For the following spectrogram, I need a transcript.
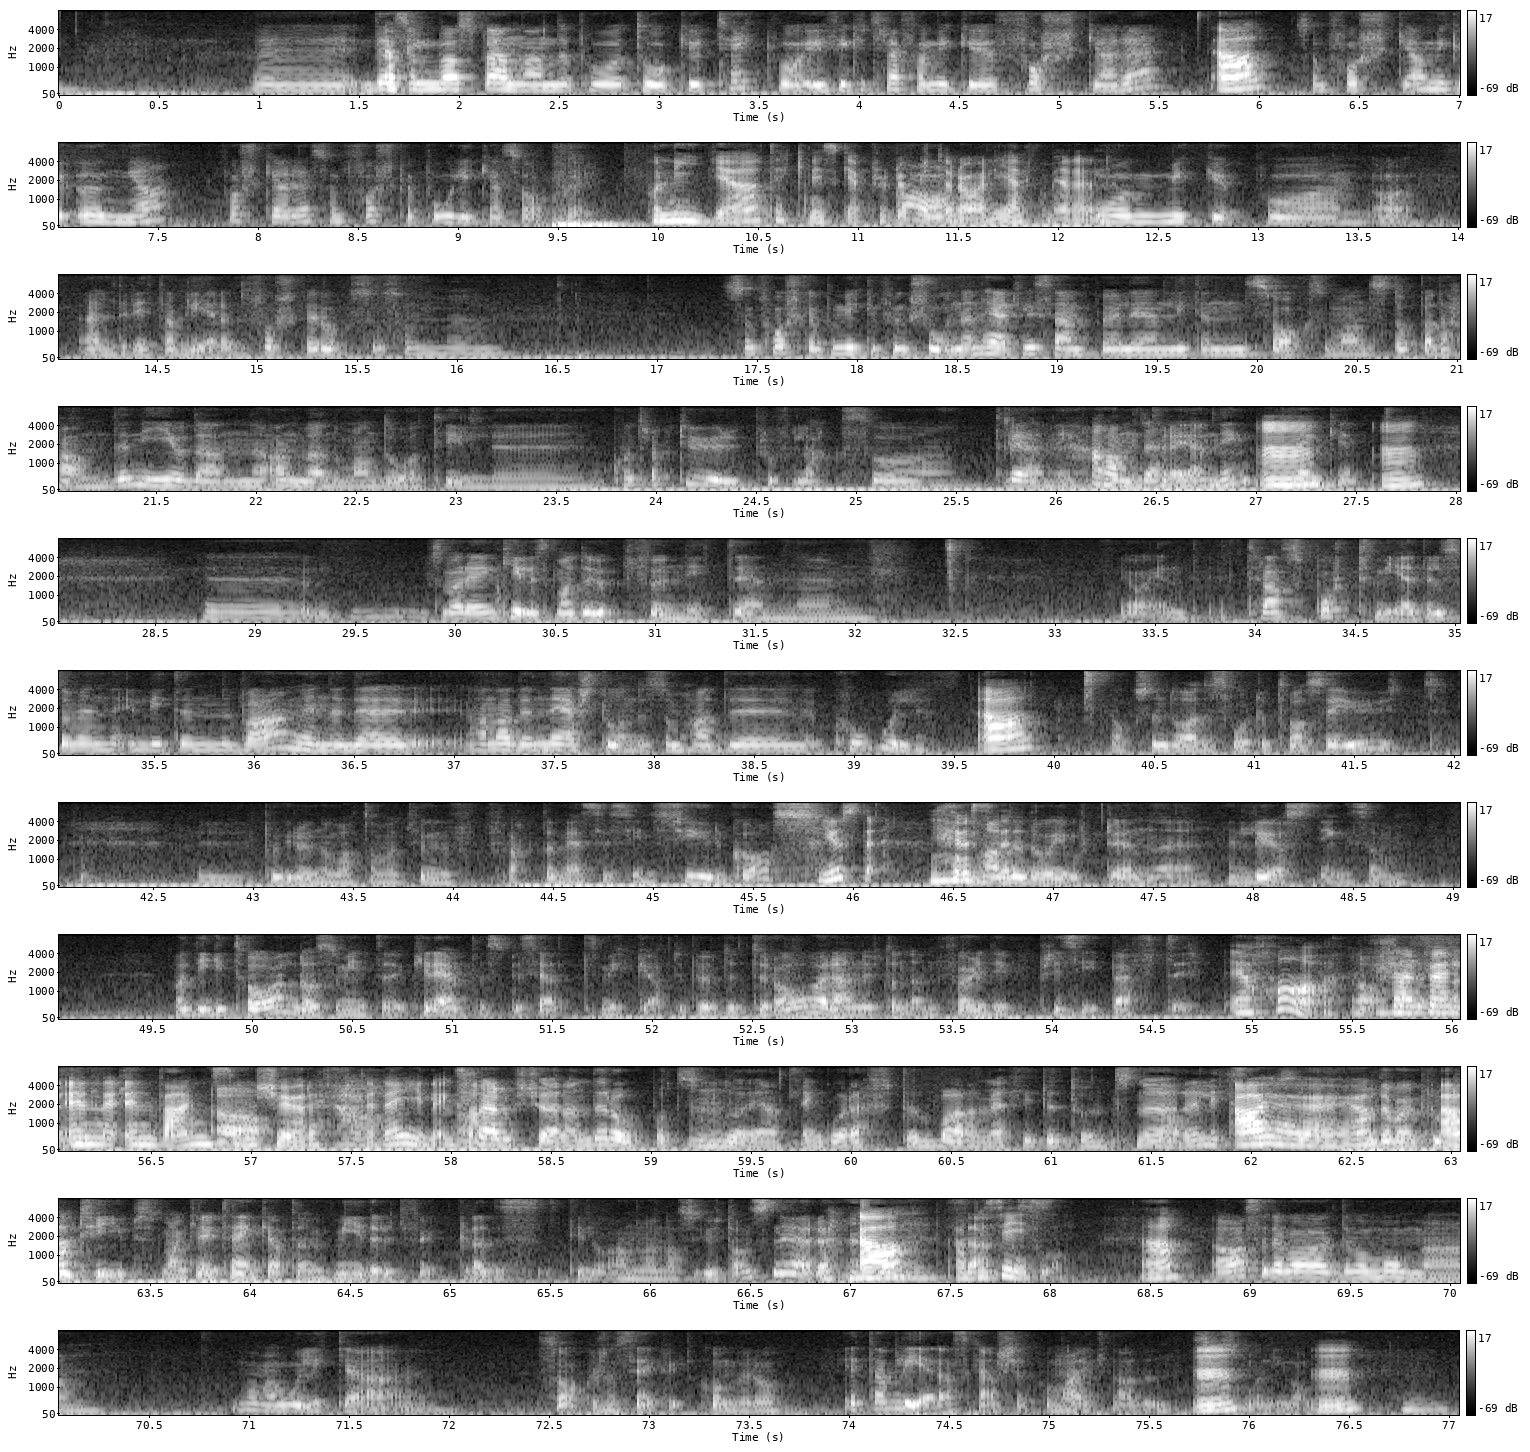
Eh, Det som var spännande på Tokyo Tech var ju vi fick ju träffa mycket forskare ja, som forskar, mycket unga forskare som forskar på olika saker. på nya tekniska produkter Ja. då, eller hjälpmedel. Och mycket på ja, äldre etablerade forskare också som, eh, som forskar på mycket funktioner. Här till exempel är en liten sak som man stoppade handen i och den använder man då till eh, kontrakturprofylax och träning, Handträning. handträning. Mm, Så var det en kille som hade uppfunnit en, eh, ja, en ett transportmedel som en, en liten vagn där han hade en närstående som hade KOL Ja, och som då hade svårt att ta sig ut på grund av att de var tvungna att frakta med sig sin syrgas. just det. De Just hade det. då gjort en, eh, en lösning som var digital då som inte krävde speciellt mycket att du behövde dra den utan den följde i princip efter. Jaha, Ja, därför en, en vagn som Ja. kör efter dig En liksom. självkörande robot som Mm. då egentligen går efter bara med ett litet tunt snöre. Liksom, Ja, ja, ja. ja. Och det var en prototyp så man kan ju tänka att den vidareutvecklades till att användas utan snöre. Ja, Mm. ja precis. så. Ja. Ja, så det var, det var många, många olika saker som säkert kommer att etableras kanske på marknaden Mm. så småningom. Mm.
